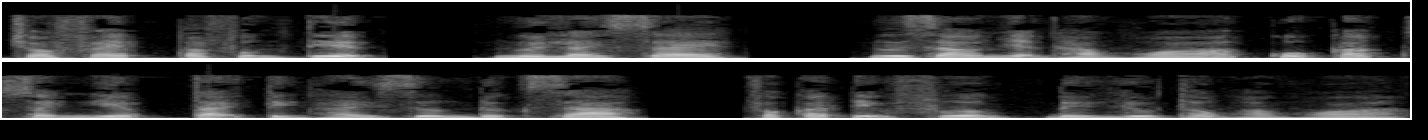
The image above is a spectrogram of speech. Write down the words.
cho phép các phương tiện, người lái xe, người giao nhận hàng hóa của các doanh nghiệp tại tỉnh Hải Dương được ra và các địa phương để lưu thông hàng hóa,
